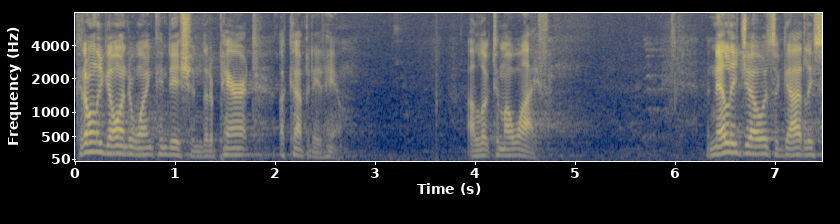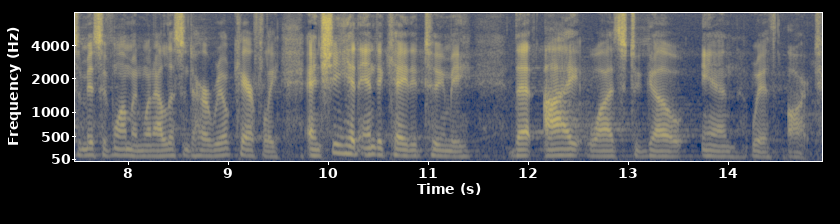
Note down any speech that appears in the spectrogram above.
could only go under one condition that a parent accompanied him. I looked to my wife. Nellie Jo is a godly, submissive woman when I listened to her real carefully, and she had indicated to me that I was to go in with art.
